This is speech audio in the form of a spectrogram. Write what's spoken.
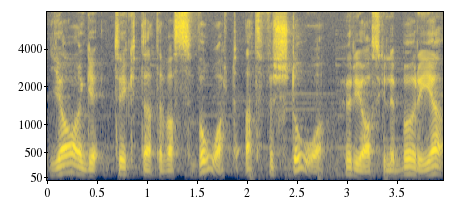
Jag tyckte att det var svårt att förstå hur jag skulle börja.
